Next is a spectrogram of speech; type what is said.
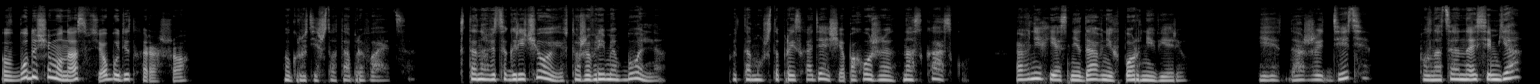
В будущем у нас все будет хорошо. В груди что-то обрывается. Становится горячо и в то же время больно, потому что происходящее похоже на сказку, а в них я с недавних пор не верю. И даже дети? Полноценная семья?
